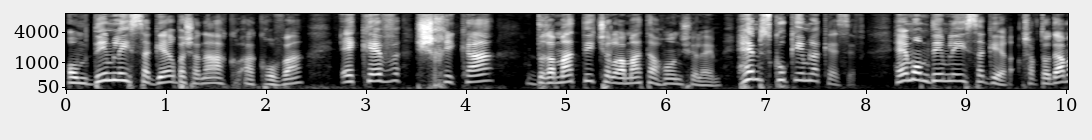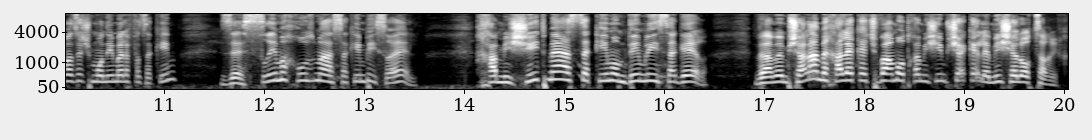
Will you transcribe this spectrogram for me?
עומדים להיסגר בשנה הק- הקרובה עקב שחיקה דרמטית של רמת ההון שלהם. הם זקוקים לכסף, הם עומדים להיסגר. עכשיו, אתה יודע מה זה 80 אלף עסקים? זה 20 אחוז מהעסקים בישראל. חמישית מהעסקים עומדים להיסגר. והממשלה מחלקת 750 שקל למי שלא צריך.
